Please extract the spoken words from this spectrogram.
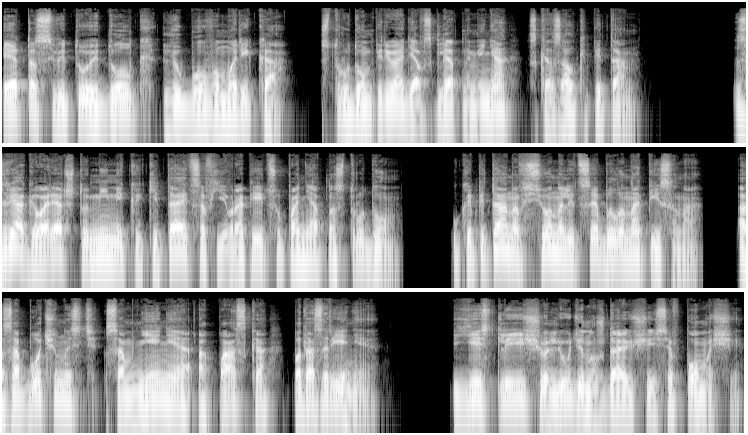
«Это святой долг любого моряка», — с трудом переводя взгляд на меня, сказал капитан. Зря говорят, что мимика китайцев европейцу понятна с трудом. У капитана все на лице было написано. Озабоченность, сомнение, опаска, подозрение. Есть ли еще люди, нуждающиеся в помощи?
